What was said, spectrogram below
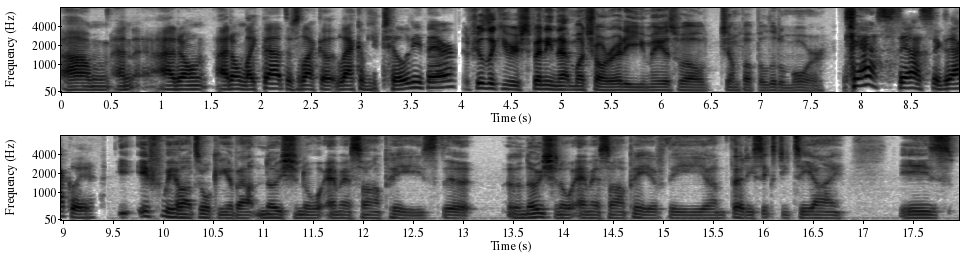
Um, and I don't, I don't like that. There's a lack of lack of utility there. It feels like if you're spending that much already, you may as well jump up a little more. Yes, yes, exactly. If we are talking about notional MSRPs, the, the notional MSRP of the um, 3060 Ti is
